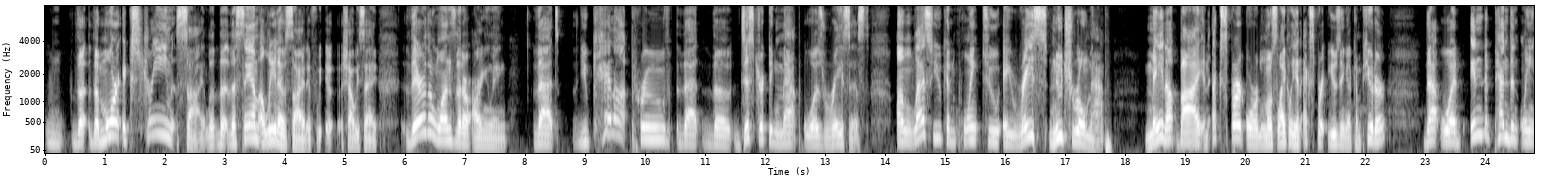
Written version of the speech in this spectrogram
the the more extreme side the the Sam Alito side if we shall we say they're the ones that are arguing that you cannot prove that the districting map was racist unless you can point to a race neutral map made up by an expert or most likely an expert using a computer that would independently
